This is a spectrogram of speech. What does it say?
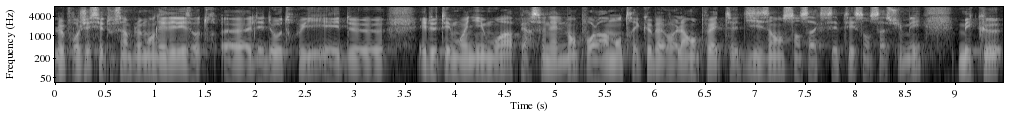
Le projet, c'est tout simplement d'aider les autres, euh, d'aider autrui et de, et de témoigner, moi, personnellement, pour leur montrer que, ben voilà, on peut être dix ans sans s'accepter, sans s'assumer, mais que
